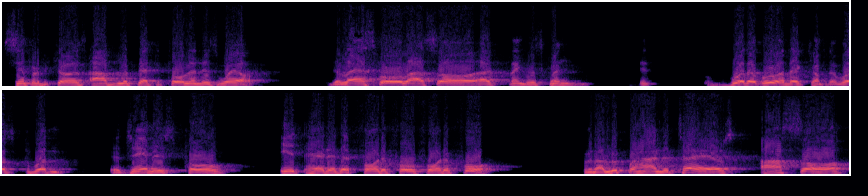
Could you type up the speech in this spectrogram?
simply because I've looked at the polling as well. The last poll I saw, I think was when, what, what that company was, it wasn't Jamie's poll, it had it at 44 44. When I looked behind the tabs, I saw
